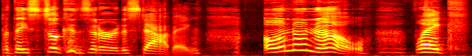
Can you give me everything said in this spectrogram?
but they still consider it a stabbing. Oh, no, no. Like,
